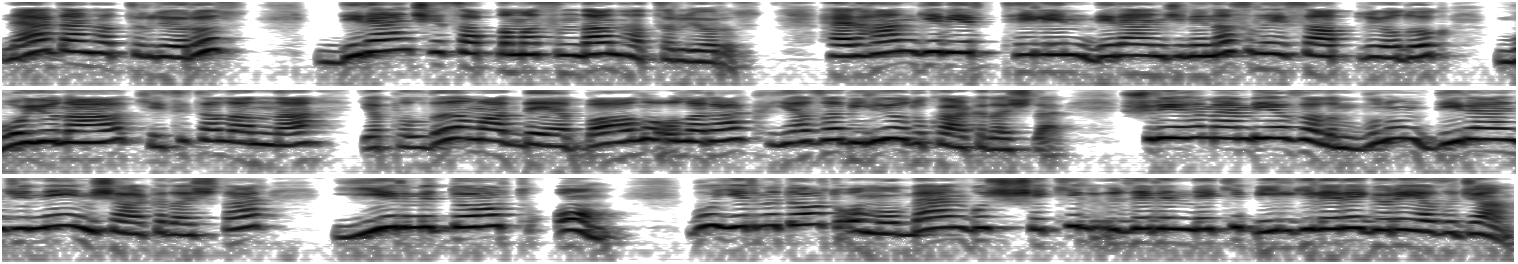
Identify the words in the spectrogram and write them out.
Nereden hatırlıyoruz? Direnç hesaplamasından hatırlıyoruz. Herhangi bir telin direncini nasıl hesaplıyorduk? Boyuna, kesit alanına, yapıldığı maddeye bağlı olarak yazabiliyorduk arkadaşlar. Şuraya hemen bir yazalım. Bunun direnci neymiş arkadaşlar? 24 ohm. Bu 24 ohmu ben bu şekil üzerindeki bilgilere göre yazacağım.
